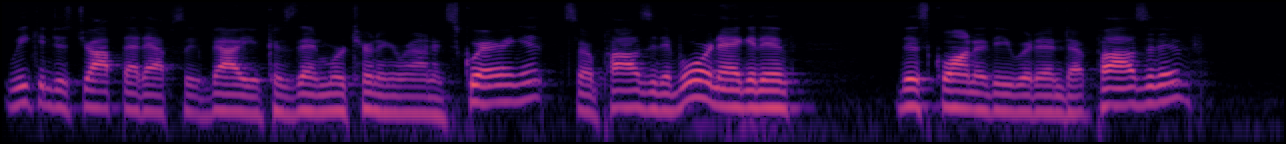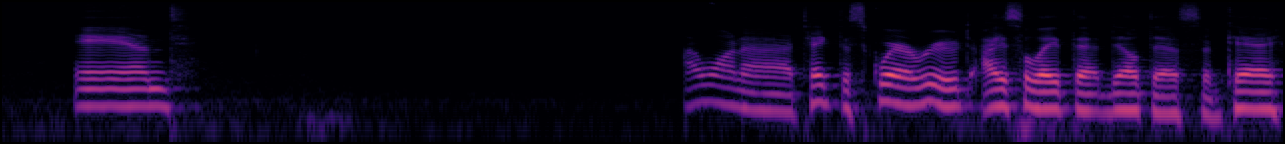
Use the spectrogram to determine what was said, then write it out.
we can just drop that absolute value because then we're turning around and squaring it. So positive or negative, this quantity would end up positive. And I want to take the square root, isolate that delta s sub k.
